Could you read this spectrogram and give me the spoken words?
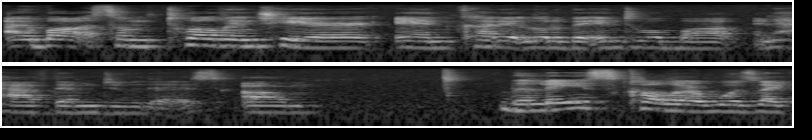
I bought some 12 inch hair and cut it a little bit into a bob and have them do this. Um, the lace color was like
